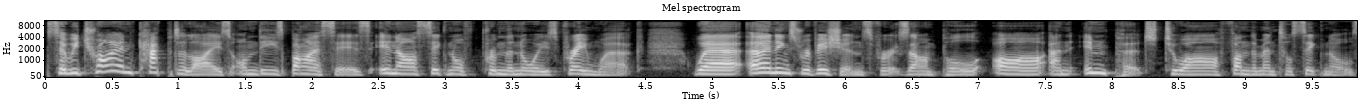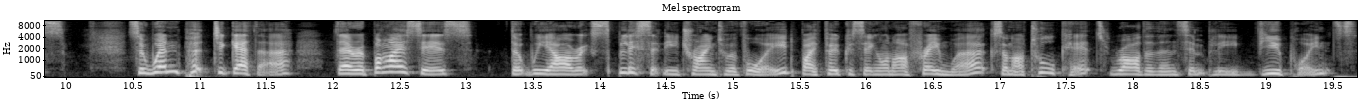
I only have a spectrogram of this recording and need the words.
So we try and capitalize on these biases in our signal from the noise framework, where earnings revisions, for example, are an input to our fundamental signals. So when put together, there are biases that we are explicitly trying to avoid by focusing on our frameworks and our toolkits rather than simply viewpoints.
